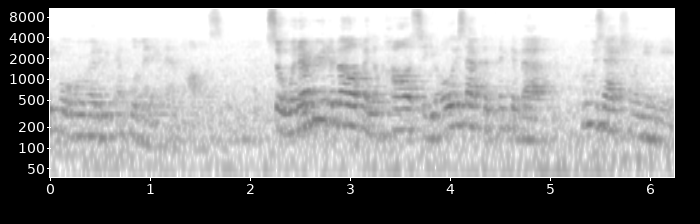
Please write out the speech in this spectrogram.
people who are going to be implementing that policy. So whenever you're developing a policy, you always have to think about who's actually engaged.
